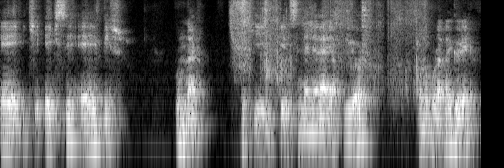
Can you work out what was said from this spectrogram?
E2 eksi E1. Bunlar peki gerisinde neler yapılıyor? Bunu burada görelim.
